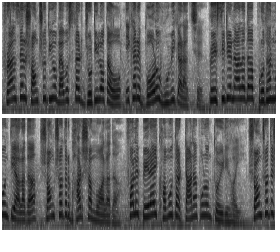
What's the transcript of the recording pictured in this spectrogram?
ফ্রান্সের সংসদীয় ব্যবস্থার জটিলতাও এখানে বড় ভূমিকা রাখছে। প্রেসিডেন্ট আলাদা, প্রধানমন্ত্রী আলাদা, সংসদের ভারসাম্য আলাদা। ফলে পেরাই ক্ষমতার টানাপোড়ন তৈরি হয়। সংসদের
